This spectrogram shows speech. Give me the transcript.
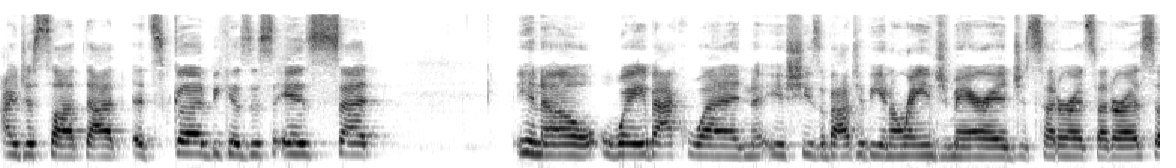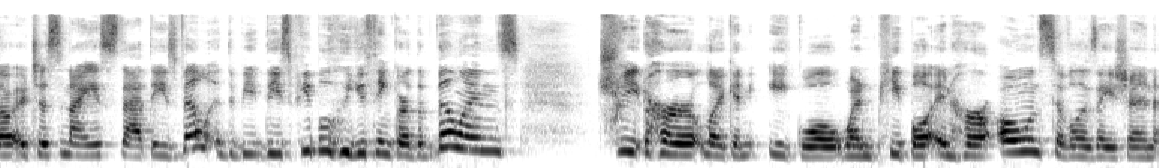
I just thought that it's good because this is set you know, way back when she's about to be in arranged marriage, etc., etc. So it's just nice that these these people who you think are the villains treat her like an equal when people in her own civilization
